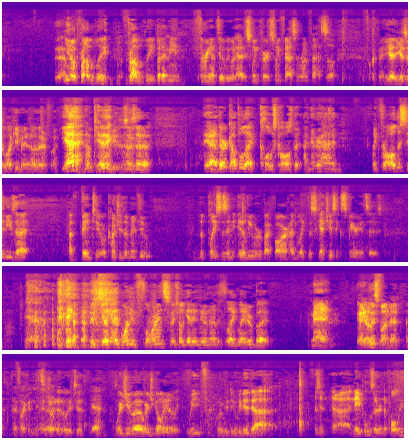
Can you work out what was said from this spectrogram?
Yeah, you know, probably, probably. But I mean, three on two, we would have had to swing first, swing fast, and run fast. So fuck, man. Yeah, you guys are lucky, man. Out of there, fuck. yeah, no kidding. Jesus, that was a yeah. There are a couple like close calls, but I've never had like for all the cities that I've been to or countries I've been to, the places in Italy were by far had like the sketchiest experiences. Yeah, You're like I had one in Florence, which I'll get into another like later, but man, Yeah, Italy's fun, man. I fucking It's, enjoyed uh, Italy too. yeah. Where'd you uh, Where'd you go in Italy? We fuck, what did we do? We did. uh Is it uh, Naples or Napoli?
